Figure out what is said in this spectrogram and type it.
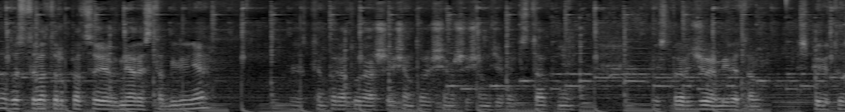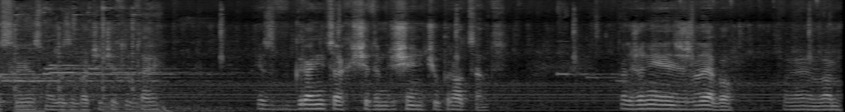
No, destylator pracuje w miarę stabilnie. Temperatura 68-69 stopni. Sprawdziłem ile tam spirytusu jest, może zobaczycie tutaj. Jest w granicach 70%. Także nie jest źle, bo powiem Wam,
